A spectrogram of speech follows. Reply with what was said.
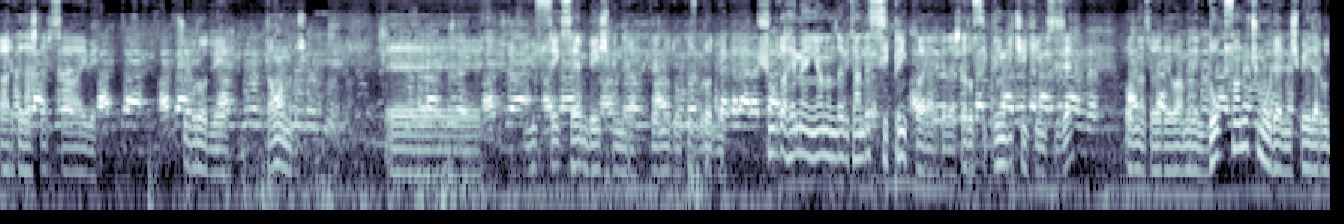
arkadaşlar sahibi. Şu Broadway'e. Tamam mıdır? Ee, 185 bin lira Renault 9 Broadway. Şurada hemen yanında bir tane de Spring var arkadaşlar. O Spring'i çekeyim size. Ondan sonra devam edelim. 93 modelmiş beyler bu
